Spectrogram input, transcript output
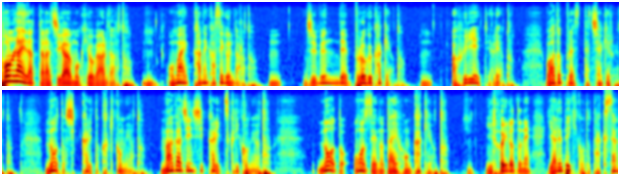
本来だったら違う目標があるだろうと。うん、お前金稼ぐんだろうと。うん、自分でブログ書けよと、うん。アフィリエイトやれよと。 WordPress 立ち上げろよと。ノートしっかりと書き込めよと。マガジンしっかり作り込めよと。 note、音声の台本書けよと。いろいろとね、やるべきことたくさん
